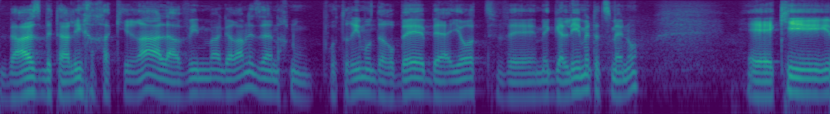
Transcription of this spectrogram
ואז בתהליך החקירה, להבין מה גרם לזה, אנחנו פותרים עוד הרבה בעיות ומגלים את עצמנו. אה, כי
